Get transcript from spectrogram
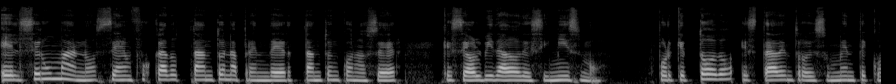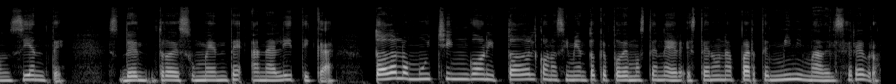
el ser humano se ha enfocado tanto en aprender, tanto en conocer, que se ha olvidado de sí mismo, porque todo está dentro de su mente consciente, dentro de su mente analítica. Todo lo muy chingón y todo el conocimiento que podemos tener está en una parte mínima del cerebro.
